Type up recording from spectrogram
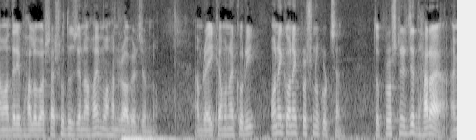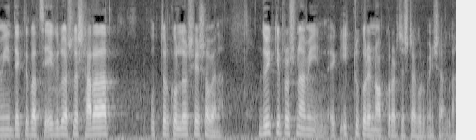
আমাদের এই ভালোবাসা শুধু যেন হয় মহান রবের জন্য। আমরা এই কামনা করি। অনেক অনেক প্রশ্ন করছেন। তো প্রশ্নের যে ধারা আমি দেখতে পাচ্ছি, এগুলো আসলে সারা রাত উত্তর করলেও শেষ হবে না। দু একটি প্রশ্ন আমি একটু করে নক করার চেষ্টা করব ইনশাআল্লাহ।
